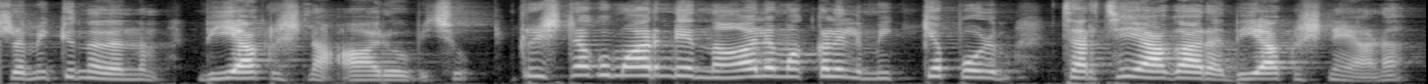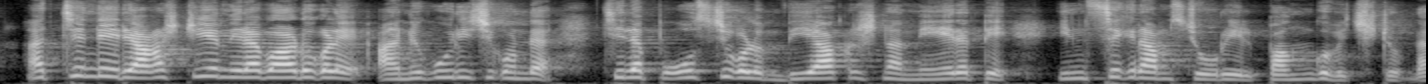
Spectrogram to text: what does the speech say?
ശ്രമിക്കുന്നതെന്നും ദിയാകൃഷ്ണ ആരോപിച്ചു. കൃഷ്ണകുമാറിന്റെ നാല് മക്കളിൽ മിക്കപ്പോഴും ചർച്ചയാകാറ് ദിയാകൃഷ്ണയാണ്. അച്ഛന്റെ രാഷ്ട്രീയ നിലപാടുകളെ അനുകൂലിച്ചുകൊണ്ട് ചില പോസ്റ്റുകളും ദിയാകൃഷ്ണ നേരത്തെ ഇൻസ്റ്റഗ്രാം സ്റ്റോറിയിൽ പങ്കുവച്ചിട്ടുണ്ട്.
